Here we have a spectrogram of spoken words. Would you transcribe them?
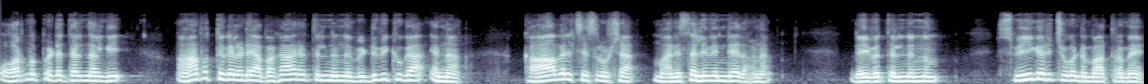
ഓർമ്മപ്പെടുത്തൽ നൽകി ആപത്തുകളുടെ അപകാരത്തിൽ നിന്ന് വിടുവിക്കുക എന്ന കാവൽ ശുശ്രൂഷ മനസ്സലിവിന്റേതാണ്. ദൈവത്തിൽ നിന്നും സ്വീകരിച്ചുകൊണ്ട് മാത്രമേ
